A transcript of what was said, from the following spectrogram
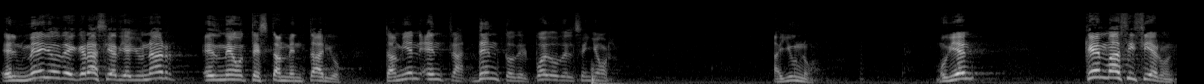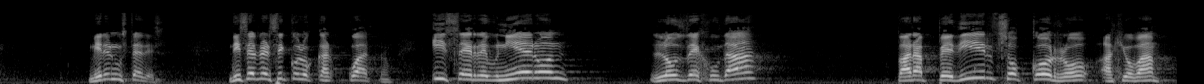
el medio de gracia de ayunar es neotestamentario. También entra dentro del pueblo del Señor. Ayuno. Muy bien. ¿Qué más hicieron? Miren ustedes. Dice el versículo 4. Y se reunieron los de Judá para pedir socorro a Jehová.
